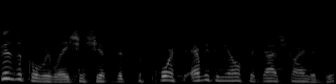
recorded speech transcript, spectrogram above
physical relationship that supports everything else that God's trying to do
